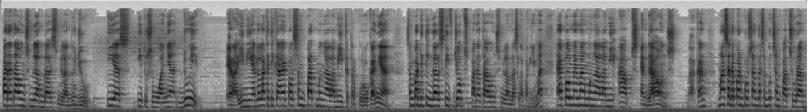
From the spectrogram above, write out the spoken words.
pada tahun 1997. Yes, itu semuanya duit. Era ini adalah ketika Apple sempat mengalami keterpurukannya. Sempat ditinggal Steve Jobs pada tahun 1985, Apple memang mengalami ups and downs. Bahkan, masa depan perusahaan tersebut sempat suram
